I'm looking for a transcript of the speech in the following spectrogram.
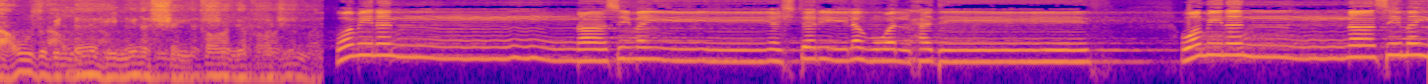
أعوذ بالله من الشيطان الرجيم. ومن الناس من يشتري لهو الحديث. ومن الناس من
